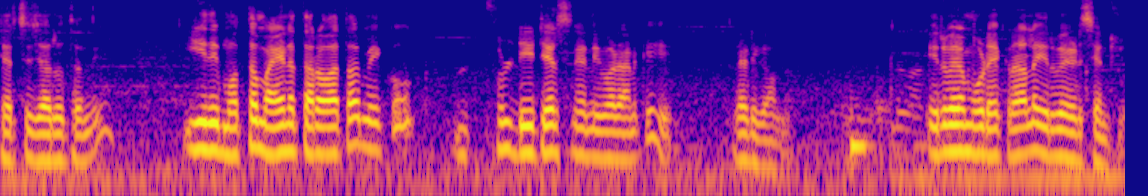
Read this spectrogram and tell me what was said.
చర్చ జరుగుతుంది. ఇది మొత్తం అయిన తర్వాత మీకు ఫుల్ డీటెయిల్స్ నేను ఇవ్వడానికి రెడీగా ఉన్నాను ఇరవై మూడు ఎకరాల ఇరవై ఏడు సెంట్లు.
